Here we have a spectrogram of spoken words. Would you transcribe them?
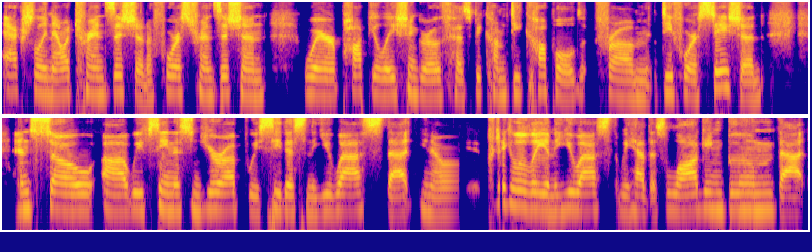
actually now a transition, a forest transition, where population growth has become decoupled from deforestation, and so uh, we've seen this in Europe. We see this in the U.S. That you know, particularly in the U.S., we had this logging boom that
